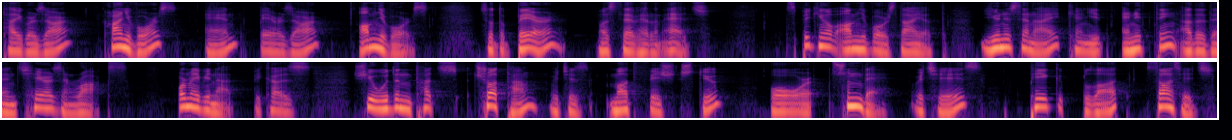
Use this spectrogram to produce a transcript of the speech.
tigers are carnivores and bears are omnivores. So the bear must have had an edge. Speaking of omnivore's diet, Eunice and I can eat anything other than chairs and rocks. Or maybe not, because she wouldn't touch chueotang, which is mudfish stew, or sundae, which is pig blood sausage.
